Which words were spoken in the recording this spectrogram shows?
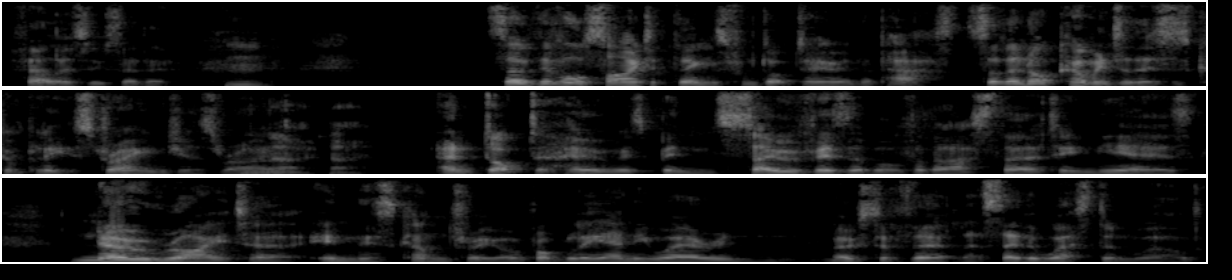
fellas who said it. Hmm. So they've all cited things from Doctor Who in the past. So they're not coming to this as complete strangers, right? No. No. And Doctor Who has been so visible for the last 13 years. No writer in this country, or probably anywhere in most of the, let's say, the Western world,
